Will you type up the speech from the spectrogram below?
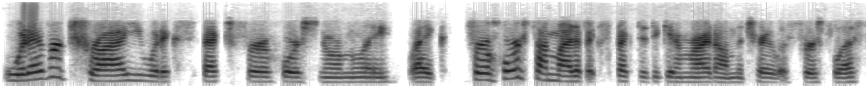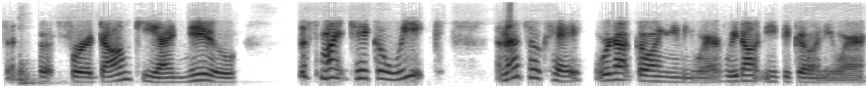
whatever try you would expect for a horse normally, like for a horse, I might have expected to get him right on the trailer first lesson, but for a donkey, I knew this might take a week. And that's okay. We're not going anywhere. We don't need to go anywhere.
